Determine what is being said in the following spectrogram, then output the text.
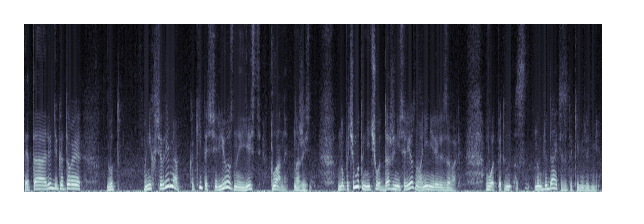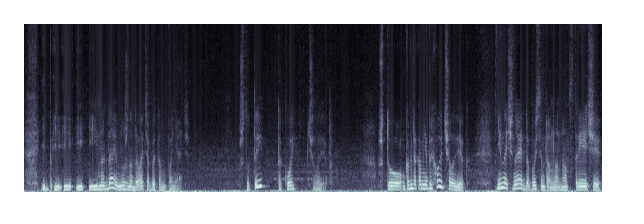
Это люди, которые вот у них все время какие-то серьезные есть планы на жизнь. Но почему-то ничего, даже несерьезного они не реализовали. Вот, поэтому наблюдайте за такими людьми. И, и, и, и иногда им нужно давать об этом понять. Что ты такой человек. Что когда ко мне приходит человек и начинает, допустим, там на, на встрече,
